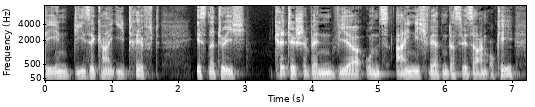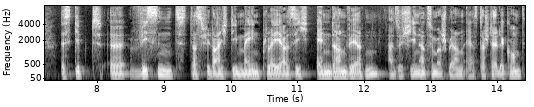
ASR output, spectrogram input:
den diese KI trifft, ist natürlich kritisch, wenn wir uns einig werden, dass wir sagen, okay, es gibt äh, wissend, dass vielleicht die Main Player sich ändern werden, also China zum Beispiel an erster Stelle kommt,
